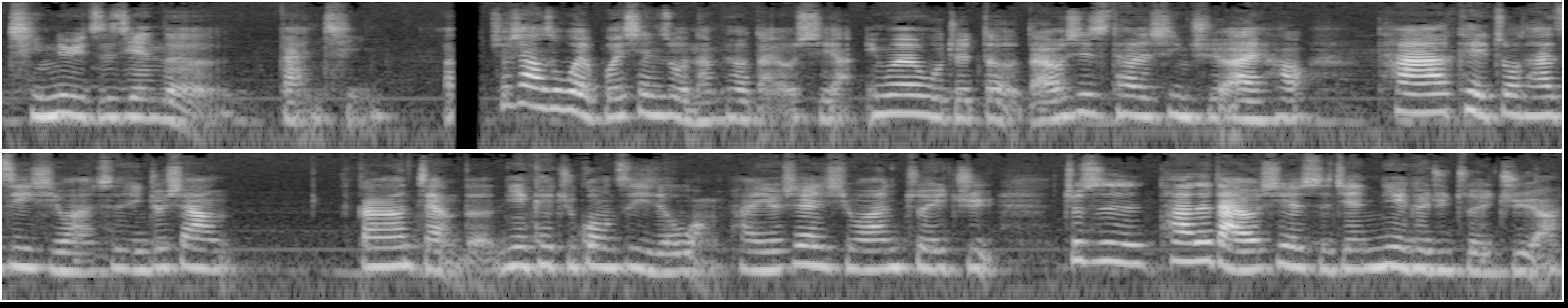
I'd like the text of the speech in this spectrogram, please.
情侣之间的感情。就像是我也不会限制我男朋友打游戏啊，因为我觉得打游戏是他的兴趣爱好，他可以做他自己喜欢的事情。就像刚刚讲的，你也可以去逛自己的网拍。有些人喜欢追剧，就是他在打游戏的时间，你也可以去追剧啊。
